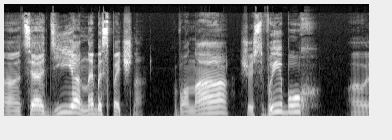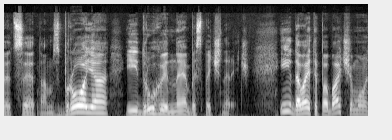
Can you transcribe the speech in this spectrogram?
е, ця дія небезпечна. Вона щось вибух, е, це там зброя, і друге небезпечна реч. І давайте побачимо,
